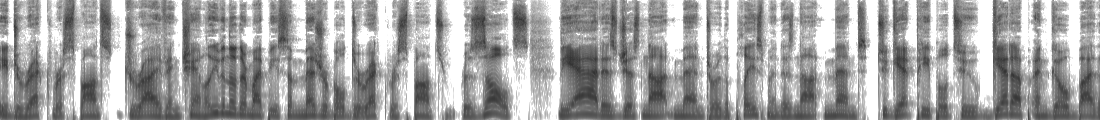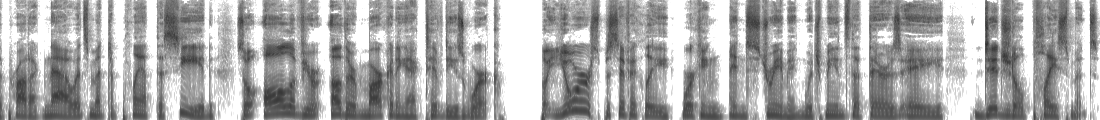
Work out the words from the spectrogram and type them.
a direct response driving channel. Even though there might be some measurable direct response results, the ad is just not meant, or the placement is not meant to get people to get up and go buy the product now. It's meant to plant the seed so all of your other marketing activities work. But you're specifically working in streaming, which means that there's a digital placement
